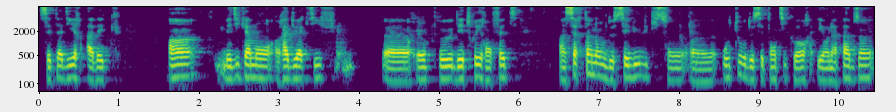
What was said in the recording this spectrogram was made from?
c'est-à-dire avec un médicament radioactif, on peut détruire en fait un certain nombre de cellules qui sont euh, autour de cet anticorps et on n'a pas besoin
